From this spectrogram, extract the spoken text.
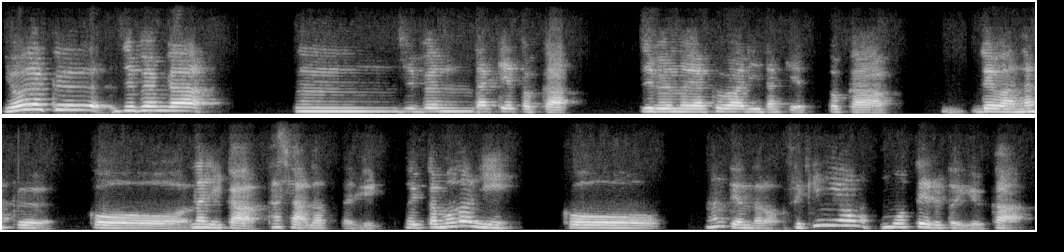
ようやく自分が、うーん、自分だけとか、自分の役割だけとかではなく、こう、何か他者だったり、そういったものに、こう、なんて言うんだろう、責任を持てるというか、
